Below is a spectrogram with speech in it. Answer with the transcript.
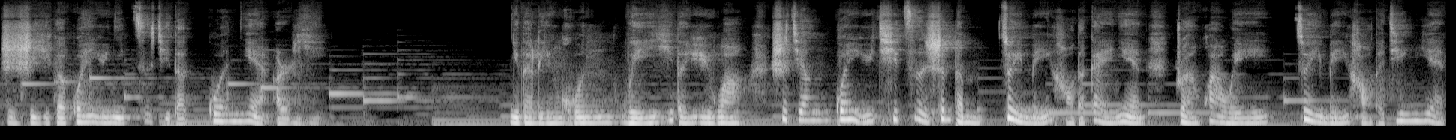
只是一个关于你自己的观念而已。你的灵魂唯一的欲望是将关于其自身的最美好的概念转化为最美好的经验。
